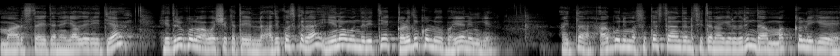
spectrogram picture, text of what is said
ಮಾಡಿಸ್ತಾ ಇದ್ದಾನೆ. ಯಾವುದೇ ರೀತಿಯ ಹೆದರುಕೊಳ್ಳುವ ಅವಶ್ಯಕತೆ ಇಲ್ಲ. ಅದಕ್ಕೋಸ್ಕರ ಏನೋ ಒಂದು ರೀತಿಯ ಕಳೆದುಕೊಳ್ಳುವ ಭಯ ನಿಮಗೆ. ಆಯಿತಾ? ಹಾಗೂ ನಿಮ್ಮ ಸುಖ ಸ್ಥಾನದಲ್ಲಿ ಸ್ಥಿತನಾಗಿರೋದರಿಂದ ಮಕ್ಕಳಿಗೆ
